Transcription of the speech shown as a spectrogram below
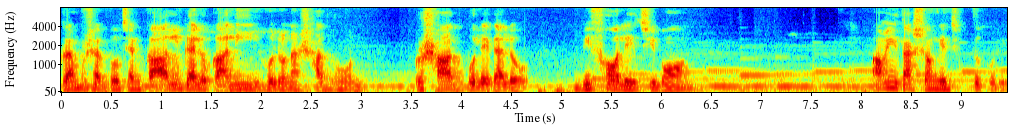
গ্রামপ্রসাদ বলছেন, কাল গেল কালি, হলো না সাধন, প্রসাদ বলে গেল বিফলে জীবন। আমি তার সঙ্গে যুক্ত করি।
